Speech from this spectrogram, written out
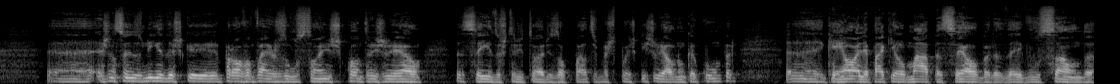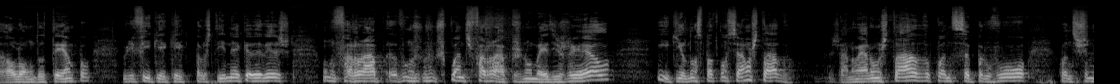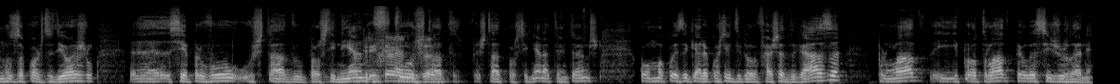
eh, as Nações Unidas que aprovam várias resoluções contra Israel para sair dos territórios ocupados, mas depois que Israel nunca cumpre. Eh, quem olha para aquele mapa célebre da evolução de, ao longo do tempo, verifica que a Palestina é cada vez um farrapo, uns, uns quantos farrapos no meio de Israel e aquilo não se pode considerar um Estado. Já não era um Estado quando se aprovou, quando nos acordos de Oslo, uh, se aprovou o Estado palestiniano, o futuro anos, Estado, Estado, palestiniano, há 30 anos, como uma coisa que era constituída pela faixa de Gaza, por um lado, e por outro lado pela Cisjordânia,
